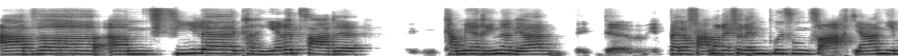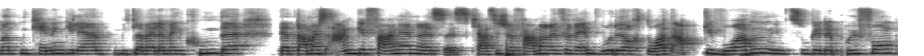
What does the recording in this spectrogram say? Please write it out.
Aber ähm, viele Karrierepfade kann mir erinnern, ja, bei der Pharmareferentenprüfung vor acht Jahren jemanden kennengelernt, mittlerweile mein Kunde, der damals angefangen als, als klassischer Pharmareferent, wurde auch dort abgeworben im Zuge der Prüfung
